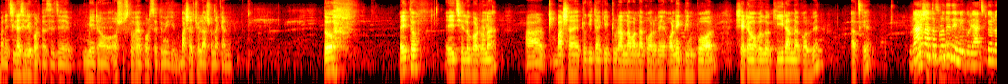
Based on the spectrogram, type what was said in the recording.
মানে চিলাচিলি করতেছে যে, মেয়েটা অসুস্থ হয়ে পড়ছে, তুমি বাসায় চলে আসো না কেন? তো এই তো, এই ছিল ঘটনা। আর বাসায় টুকিটাকি একটু রান্না বান্না করবে অনেক দিন পর, সেটাও হলো কি রান্না করবেন আজকে? রান্না তো প্রতিদিনই করি। আজকে হলো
